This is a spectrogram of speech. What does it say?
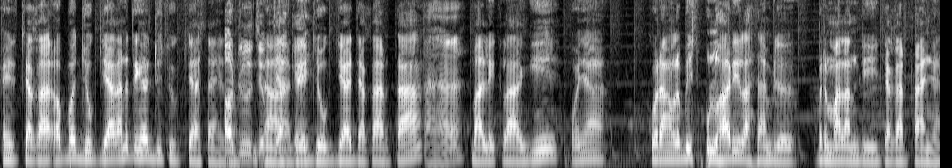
eh, Jakarta apa Jogja kan tinggal di Jogja saya. Oh, dulu Jogja, Nah, oke. dari Jogja Jakarta Aha. balik lagi pokoknya kurang lebih 10 hari lah sambil bermalam di Jakartanya.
